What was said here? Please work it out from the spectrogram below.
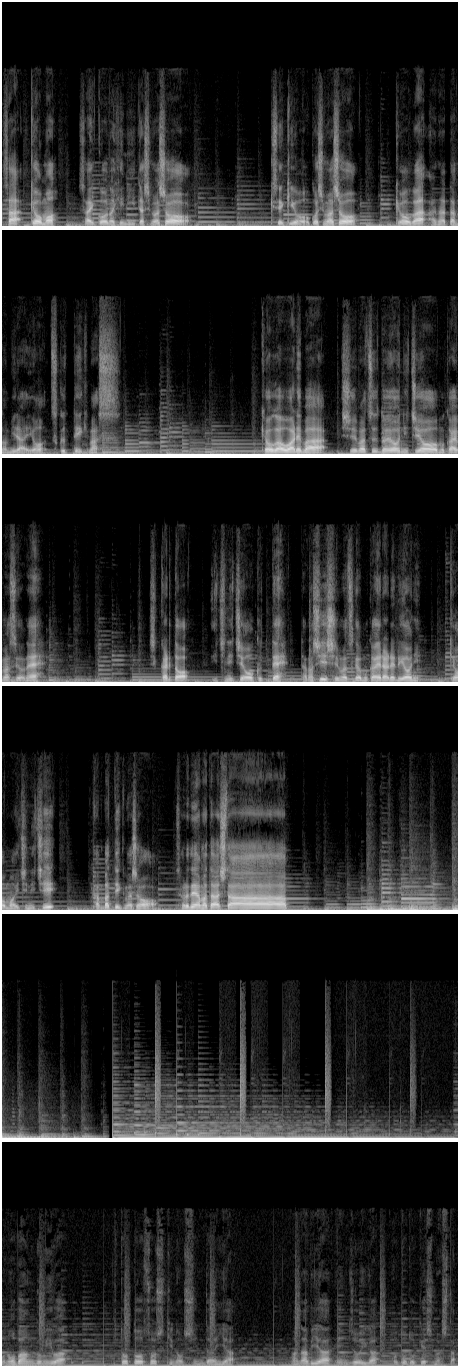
さあ今日も最高の日にいたしましょう。奇跡を起こしましょう。今日があなたの未来を作っていきます。今日が終われば週末土曜日曜を迎えますよね。しっかりと一日を送って楽しい週末が迎えられるように今日も一日頑張っていきましょう。それではまた明日この番組は人と組織の診断や学びやエンジョイがお届けしました。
